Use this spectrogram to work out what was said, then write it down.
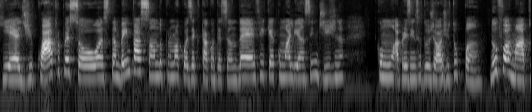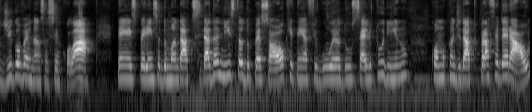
que é de quatro pessoas, também passando por uma coisa que está acontecendo no DF, que é com uma aliança indígena com a presença do Jorge Tupan. No formato de governança circular, tem a experiência do mandato cidadanista do PSOL, que tem a figura do Célio Turino como candidato para federal,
